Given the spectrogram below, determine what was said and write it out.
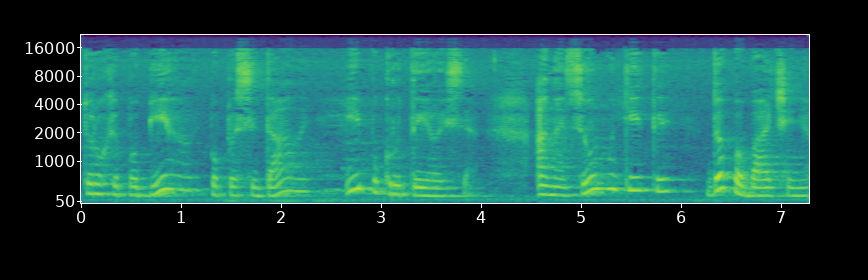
трохи побігали, попосідали і покрутилися. А на цьому, діти, до побачення!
